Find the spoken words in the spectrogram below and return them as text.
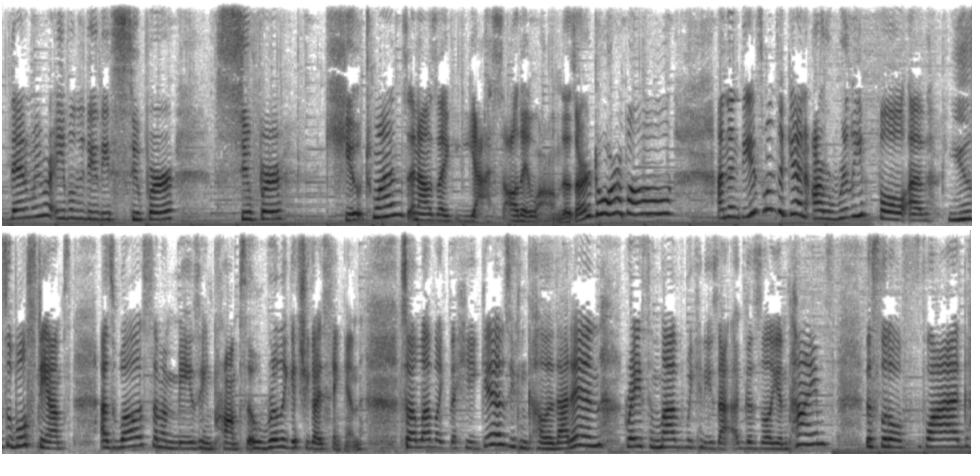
then we were able to do these super, super cute ones, and I was like, yes, all day long. Those are adorable. And then these ones again are really full of usable stamps as well as some amazing prompts that will really get you guys thinking. So I love like the he gives, you can color that in. Grace and love, we can use that a gazillion times. This little flag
